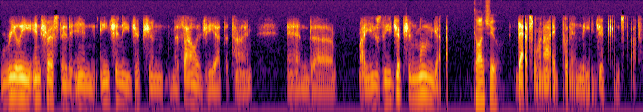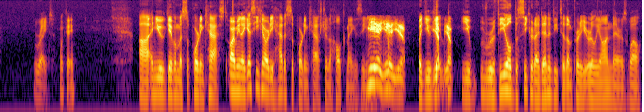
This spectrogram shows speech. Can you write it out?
really interested in ancient Egyptian mythology at the time, and uh, I used the Egyptian moon god. Khonshu. That's when I put in the Egyptian stuff. Right. Okay. Uh, and you gave him a supporting cast. Or, I mean, I guess he already had a supporting cast in the Hulk magazine. Yeah, yeah, yeah. But you Yep, ga- yep. you revealed the secret identity to them pretty early on there as well,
